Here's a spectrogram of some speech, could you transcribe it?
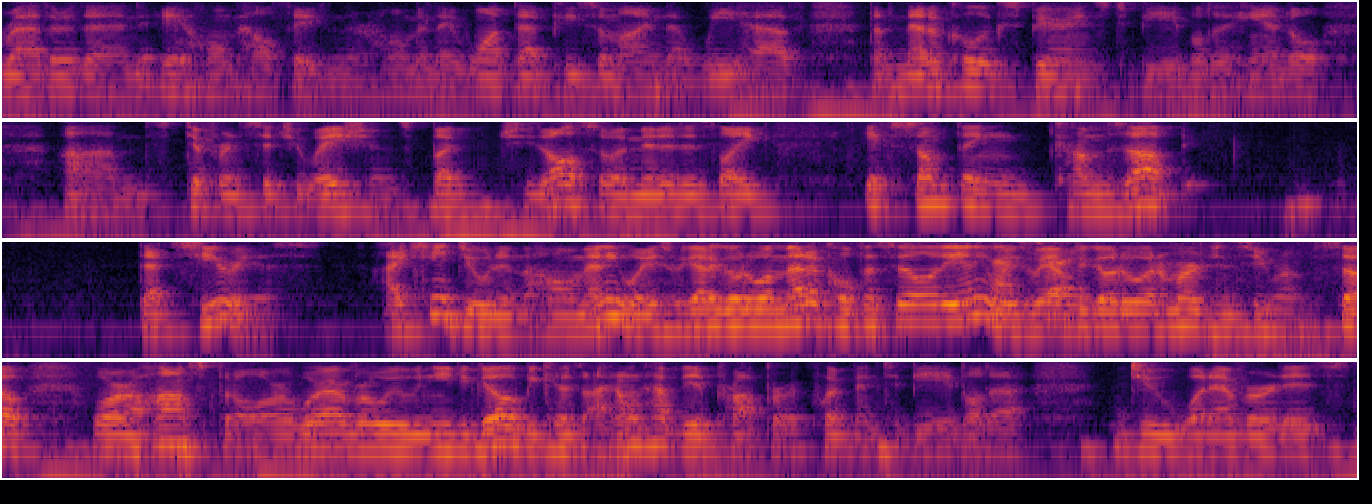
rather than a home health aide in their home, and they want that peace of mind that we have the medical experience to be able to handle um, different situations. But she's also admitted it's like if something comes up that's serious. I can't do it in the home anyways. We got to go to a medical facility anyways. That's we have to go to an emergency room. So or a hospital or wherever we would need to go because I don't have the proper equipment to be able to do whatever it is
